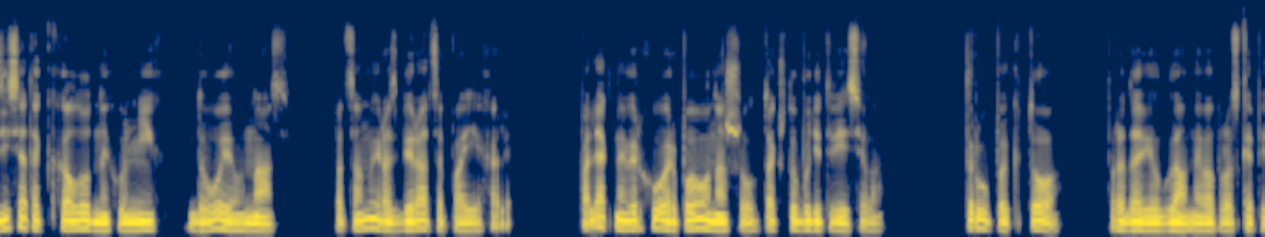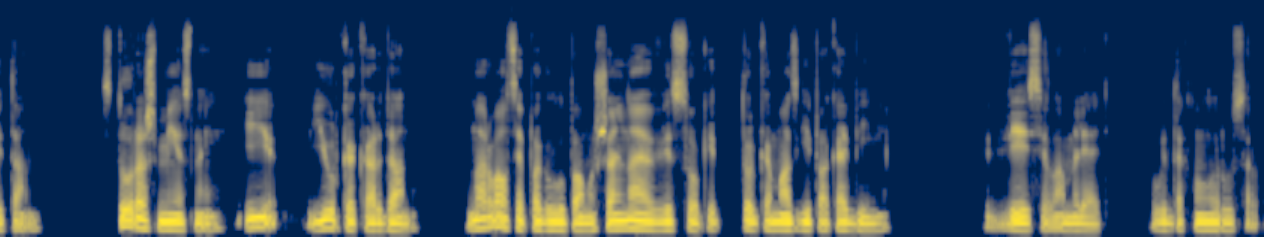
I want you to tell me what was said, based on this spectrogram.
десяток холодных у них, двое у нас. Пацаны разбираться поехали. Поляк наверху РПО нашел, так что будет весело». «Трупы кто?» – продавил главный вопрос капитан. «Сторож местный и Юрка Кардан. Нарвался по-глупому, шальная в висок и только мозги по кабине. «Весело, млять», — выдохнул Русов.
